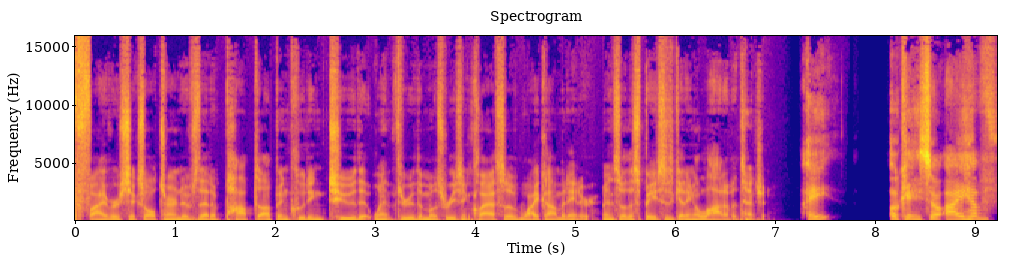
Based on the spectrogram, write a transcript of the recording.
five or six alternatives that have popped up, including two that went through the most recent class of Y Combinator, and so the space is getting a lot of attention. I Okay, so I have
